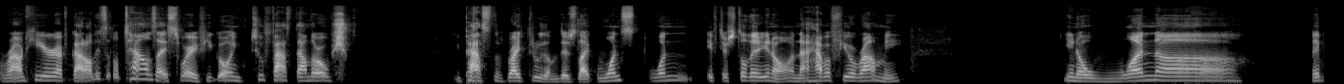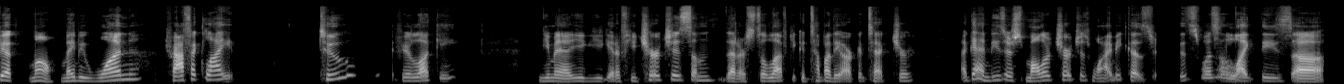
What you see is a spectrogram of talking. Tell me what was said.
around here, I've got all these little towns. I swear, if you're going too fast down the road, You pass the, right through them. There's like one one if they're still there, you know, and I have a few around me. You know, one uh maybe a well, maybe one traffic light, two if you're lucky. You may you, you get a few churches, some that are still left. You can tell by the architecture. Again, these are smaller churches. Why? Because this wasn't like these uh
